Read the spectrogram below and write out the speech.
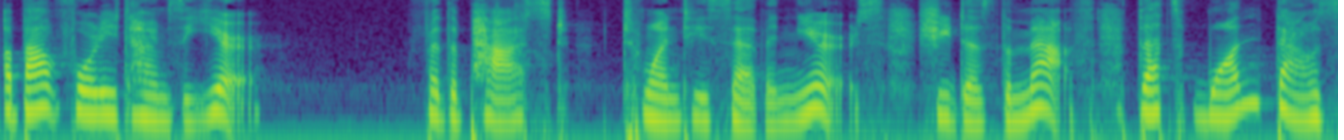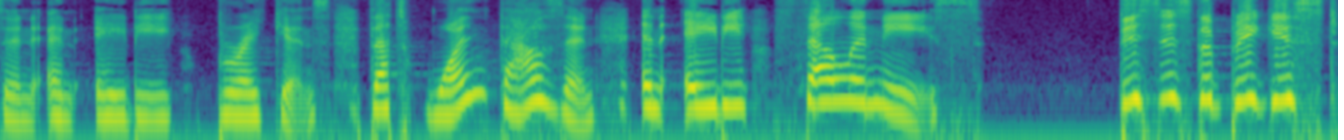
about 40 times a year for the past 27 years. She does the math. That's 1,080 break ins. That's 1,080 felonies. This is the biggest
